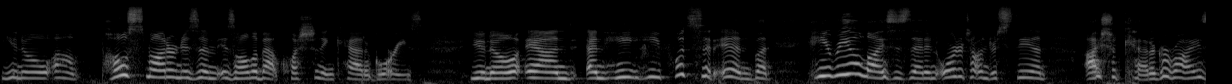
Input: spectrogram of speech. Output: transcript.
You know, um, postmodernism is all about questioning categories, you know, and, and he, he puts it in, but he realizes that in order to understand, I should categorize.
